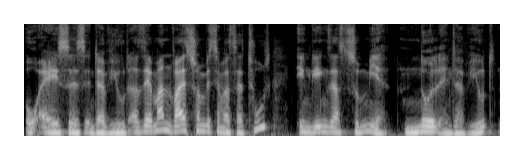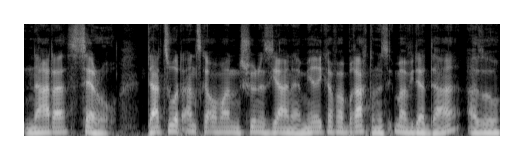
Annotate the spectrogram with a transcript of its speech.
Oasis interviewt. Also der Mann weiß schon ein bisschen, was er tut. Im Gegensatz zu mir. Null interviewt, nada, zero. Dazu hat Ansgar auch mal ein schönes Jahr in Amerika verbracht und ist immer wieder da. Also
